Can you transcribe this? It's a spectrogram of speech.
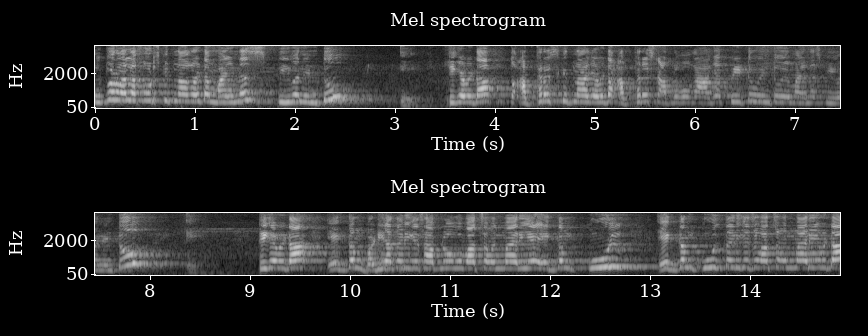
ऊपर वाला फोर्स कितना होगा बेटा? Minus P one into A ठीक है बेटा? तो अपथ्रस्ट कितना आ गया बेटा? अपथ्रस्ट आप लोगों का आ गया P two into A minus P one into A ठीक है बेटा? एकदम बढ़िया तरीके से आप लोगों को बात समझ में आ रही है। एकदम कूल एकदम कूल तरीके से बात समझ में आ रही है बेटा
